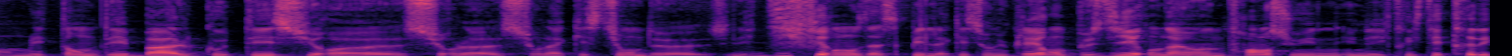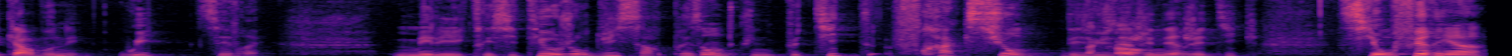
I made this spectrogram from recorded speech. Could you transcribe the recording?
en mettant débat le côté sur, euh, sur, le, sur la question de les différents aspects de la question nucléaire, on peut se dire, on a en France une, électricité très décarbonée. Oui, c'est vrai. Mais l'électricité aujourd'hui, ça représente qu'une petite fraction des usages énergétiques. Si on fait rien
